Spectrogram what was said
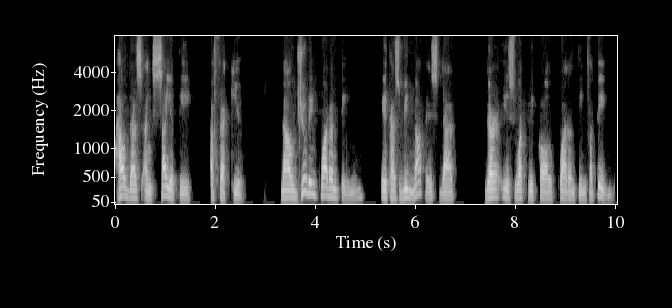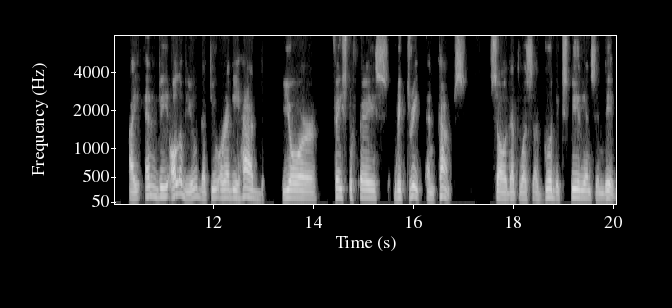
how does anxiety affect you? Now, during quarantine, it has been noticed that there is what we call quarantine fatigue. I envy all of you that you already had your face to face retreat and camps. So that was a good experience indeed.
